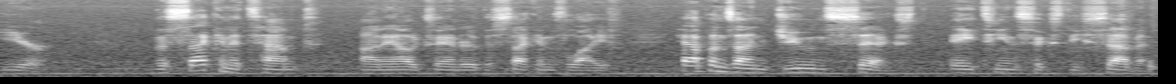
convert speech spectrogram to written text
year. The second attempt on Alexander II's life happens on June 6, 1867.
